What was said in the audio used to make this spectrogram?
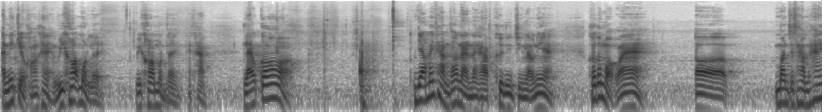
อันนี้เกี่ยวข้องแค่ไหนวิเคราะห์หมดเลย วิเคราะห์หมดเลยนะครับ แล้วก็ยังไม่ทำเท่านั้นนะครับ คือจริง ๆ แล้วเนี่ยก็ต้องบอกว่าเออมันจะทำให้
